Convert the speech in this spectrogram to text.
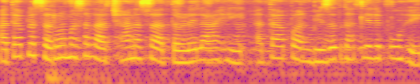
आता आपला सर्व मसाला छान असा तळलेला आहे. आता आपण भिजत घातलेले पोहे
